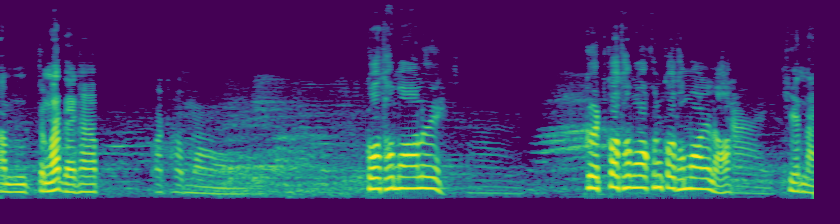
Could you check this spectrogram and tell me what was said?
อำจังหวัดไหนครับกทมกทมเลยใช่เกิดกทมคนกทมเลยเหรอ ใช่ เขตไหน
